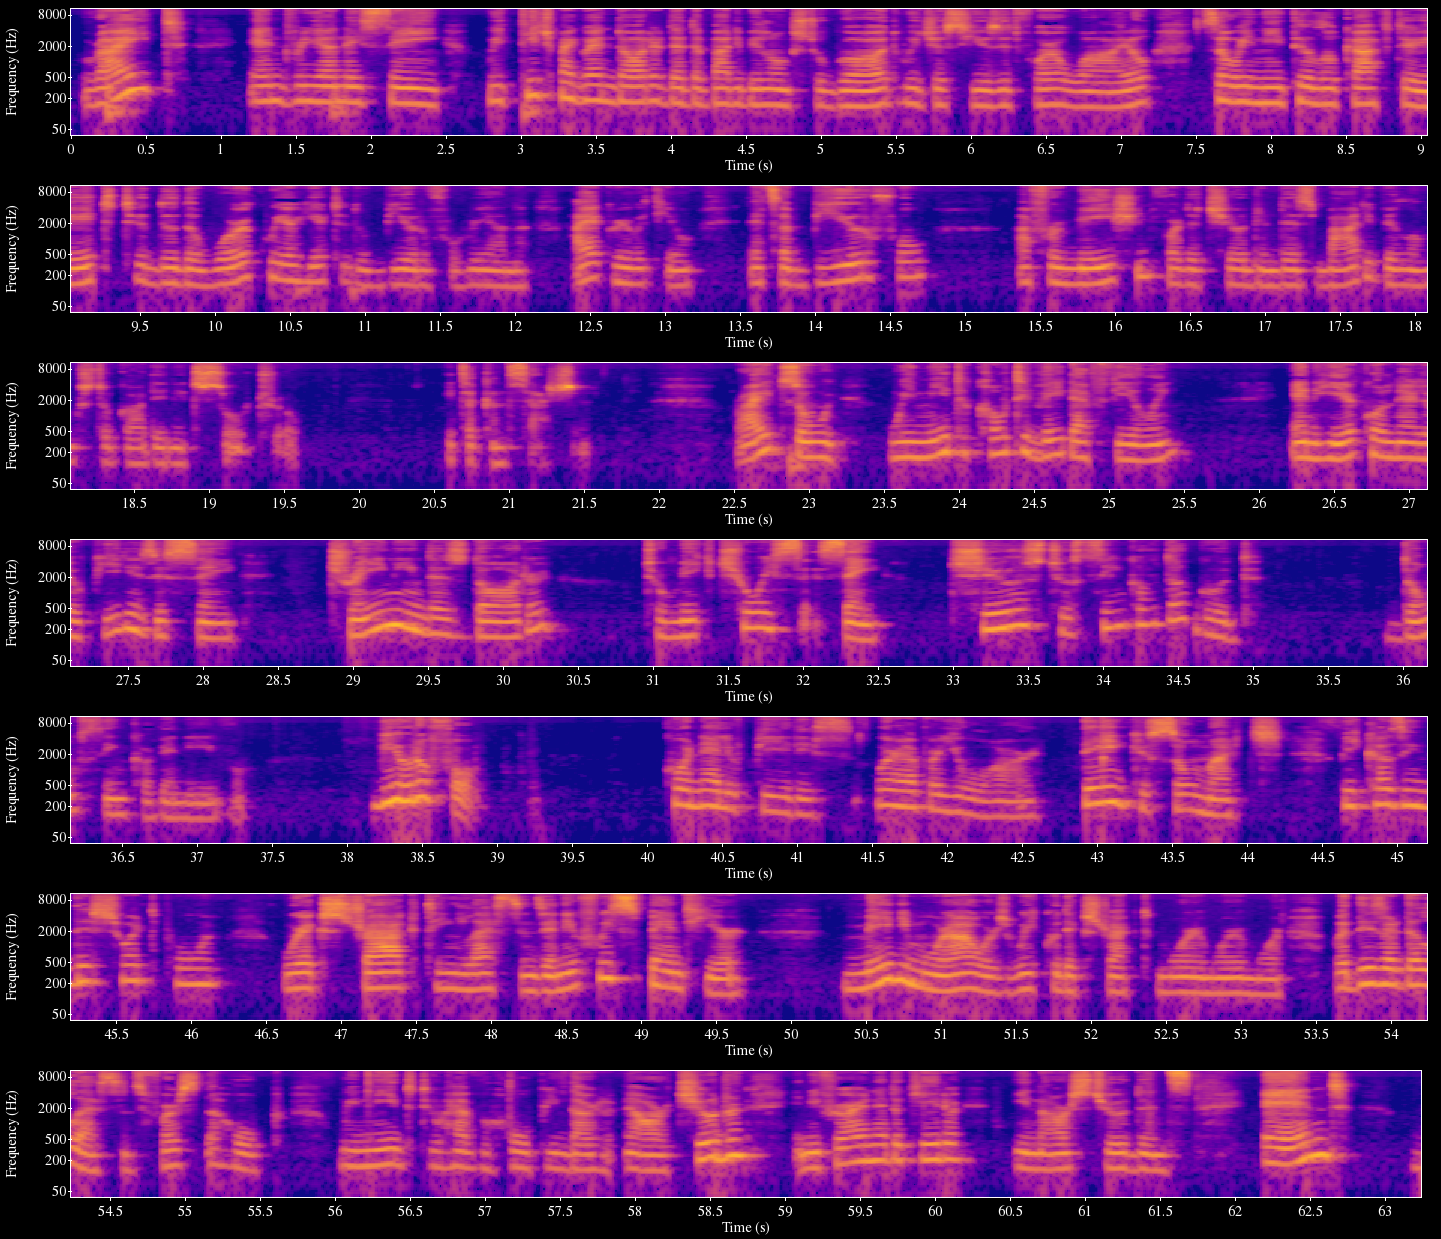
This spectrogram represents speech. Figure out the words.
Right? And Rihanna is saying, we teach my granddaughter that the body belongs to God. We just use it for a while. So we need to look after it to do the work we are here to do. Beautiful, Rihanna. I agree with you. It's a beautiful affirmation for the children this body belongs to God, and it's so true. It's a concession, right? So we, we need to cultivate that feeling. And here Cornelio Pires is saying, training this daughter to make choices, saying, choose to think of the good, don't think of any evil. Beautiful. Cornelio Pires, wherever you are, thank you so much because in this short poem, we're extracting lessons. And if we spend here many more hours, we could extract more and more and more. But these are the lessons. First, the hope. We need to have hope in our, in our children. And if you're an educator, in our students. And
